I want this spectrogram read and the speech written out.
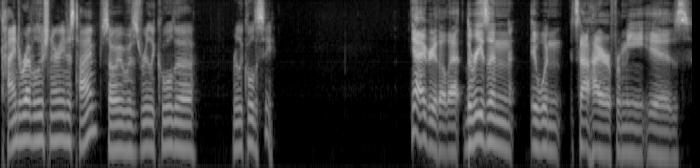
kind of revolutionary in its time. So it was really cool to, really cool to see. Yeah, I agree with all that. The reason it wouldn't, it's not higher for me is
